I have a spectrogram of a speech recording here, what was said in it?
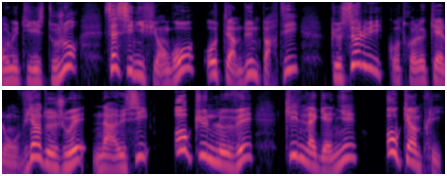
On l'utilise toujours, ça signifie en gros, au terme d'une partie, que celui contre lequel on vient de jouer n'a réussi aucune levée, qu'il n'a gagné aucun pli.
